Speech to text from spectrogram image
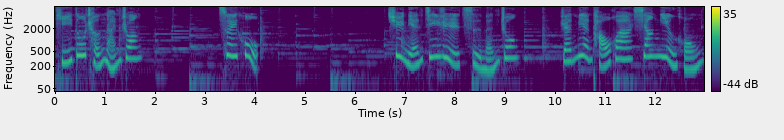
题都城南庄崔护。去年今日此门中人面桃花相映红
